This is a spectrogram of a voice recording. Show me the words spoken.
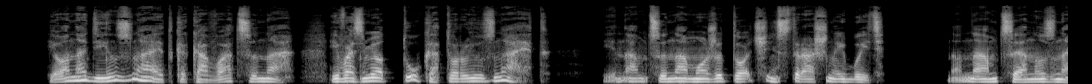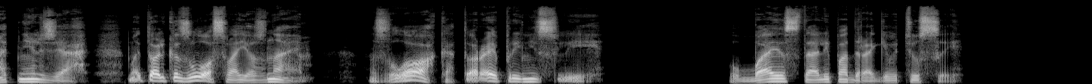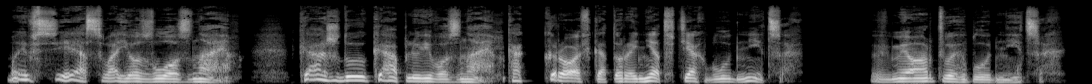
и он один знает, какова цена, и возьмет ту, которую знает. И нам цена может очень страшной быть, но нам цену знать нельзя, мы только зло свое знаем, зло, которое принесли». У Бая стали подрагивать усы. Мы все свое зло знаем. Каждую каплю его знаем, как кровь, которой нет в тех блудницах. В мертвых блудницах.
